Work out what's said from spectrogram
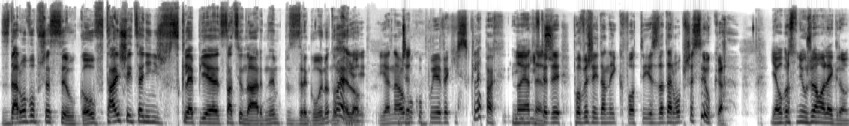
z darmową przesyłką w tańszej cenie niż w sklepie stacjonarnym z reguły, no to elo. Nie, Ja na ogół kupuję w jakichś sklepach No i, ja i też. wtedy powyżej danej kwoty jest za darmo przesyłka. Ja po prostu nie używam Allegro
